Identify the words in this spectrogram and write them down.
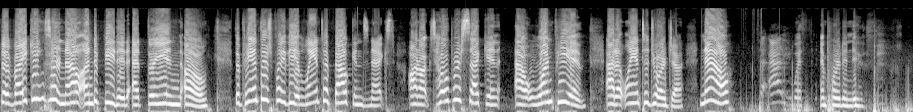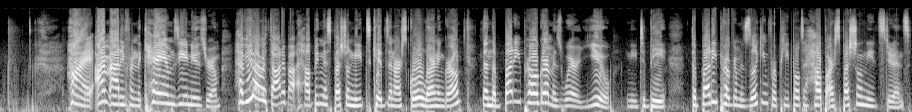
The Vikings are now undefeated at 3 and 0. The Panthers play the Atlanta Falcons next on October 2nd at 1 p.m. at Atlanta, Georgia. Now, to Addie with important news. Hi, I'm Addie from the KMZ Newsroom. Have you ever thought about helping the special needs kids in our school learn and grow? Then the Buddy program is where you need to be. The Buddy program is looking for people to help our special needs students.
